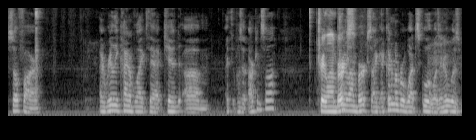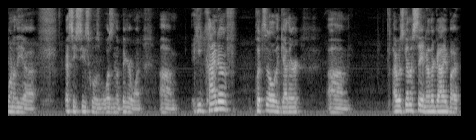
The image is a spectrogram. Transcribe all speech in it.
so far, I really kind of liked that kid. Um, was it Arkansas? Treylon Burks. Treylon Burks. I, I couldn't remember what school it was. I knew it was one of the uh, SEC schools, but it wasn't the bigger one. Um, he kind of puts it all together. Um, I was gonna say another guy, but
